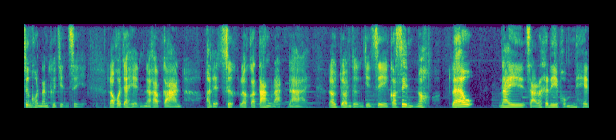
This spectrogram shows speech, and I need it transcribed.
ซึ่งคนนั้นคือจินซี เราก็จะเห็นนะครับการเผด็จศึกแล้วก็ตั้งรัฐได้ แล้วจนถึงจินซีก็สิ้นเนาะแล้วในสารคดีผมเห็น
